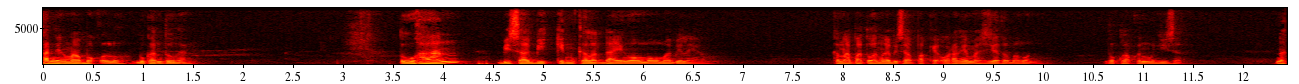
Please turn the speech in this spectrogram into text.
kan yang mabok lu, bukan Tuhan. Tuhan bisa bikin keledai ngomong sama Bileam. Kenapa Tuhan gak bisa pakai orang yang masih jatuh bangun untuk lakukan mujizat? Nah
